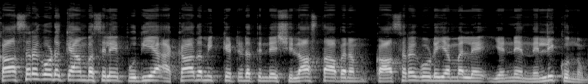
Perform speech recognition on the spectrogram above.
കാസർഗോഡ് ക്യാമ്പസിലെ പുതിയ അക്കാദമിക് കെട്ടിടത്തിന്റെ ശിലാസ്ഥാപനം Kasaragod M L A N A നെല്ലിക്കുന്നും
